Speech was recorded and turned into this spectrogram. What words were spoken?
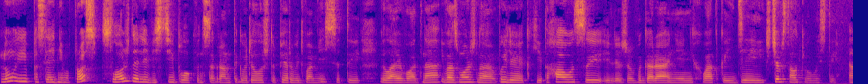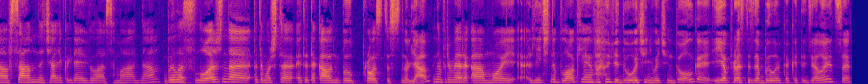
Ну и последний вопрос. Сложно ли вести блог в Инстаграм? Ты говорила, что первые два месяца ты вела его одна, и, возможно, возможно, были какие-то хаосы или же выгорание, нехватка идей. С чем сталкивалась ты? А, в самом начале, когда я вела сама одна, было сложно, потому что этот аккаунт был просто с нуля. Например, а, мой личный блог, я его веду очень-очень долго, и я просто забыла, как это делается,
